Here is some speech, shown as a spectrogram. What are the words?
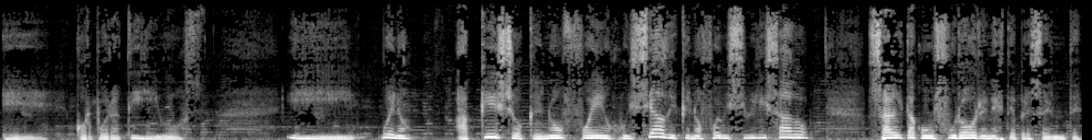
eh, corporativos. Y bueno, aquello que no fue enjuiciado y que no fue visibilizado salta con furor en este presente.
